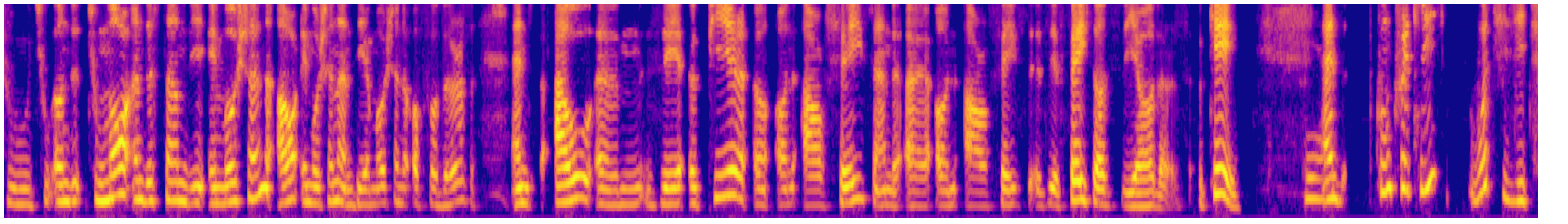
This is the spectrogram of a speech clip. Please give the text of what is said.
to to under, to more understand the emotion our emotion and the emotion of others and how um, they appear uh, on our face and uh, on our face the face of the others. Okay. Yeah. and concretely what is it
